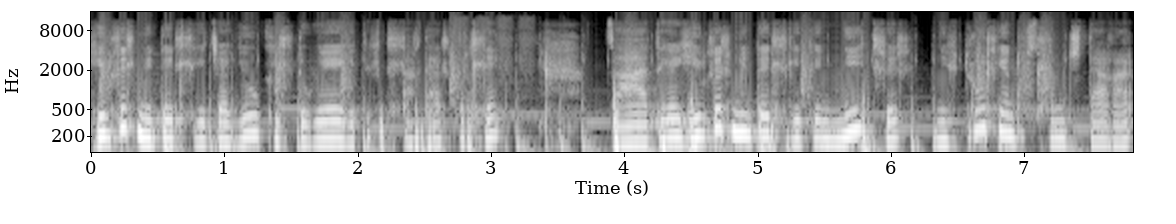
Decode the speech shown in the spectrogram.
хэвлэл мэдээлэл гэж яг юу хэлдэг вэ гэдэг талаар тайлбарлая. За тэгээ хэвлэл мэдээлэл гэдэг нь нийтлэл нэвтрүүлгийн тусламжтайгаар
